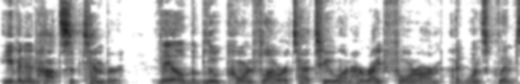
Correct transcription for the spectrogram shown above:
even in hot September, veiled the blue cornflower tattoo on her right forearm I'd once glimpsed.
